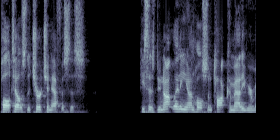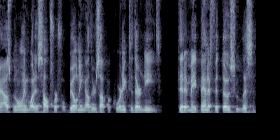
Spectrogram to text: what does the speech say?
Paul tells the church in Ephesus, he says, Do not let any unwholesome talk come out of your mouths, but only what is helpful for building others up according to their needs, that it may benefit those who listen.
